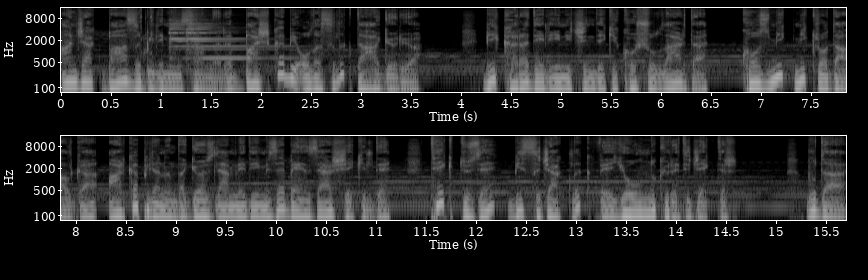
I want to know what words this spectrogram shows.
Ancak bazı bilim insanları başka bir olasılık daha görüyor. Bir kara deliğin içindeki koşullar da kozmik mikrodalga arka planında gözlemlediğimize benzer şekilde tek düze bir sıcaklık ve yoğunluk üretecektir. Bu da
